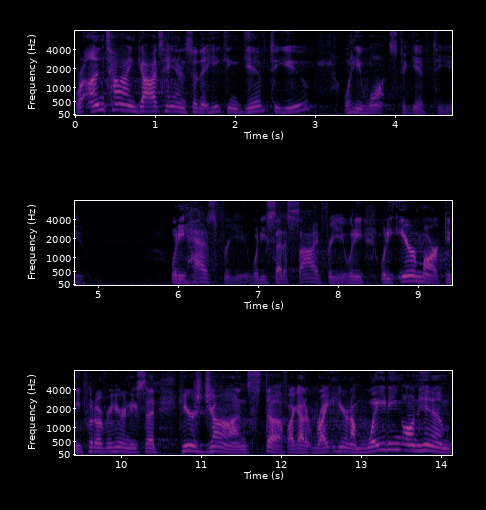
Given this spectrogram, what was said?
We're untying God's hands so that He can give to you what He wants to give to you, what He has for you, what He set aside for you, what He, what he earmarked and He put over here. And He said, Here's John's stuff. I got it right here, and I'm waiting on Him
